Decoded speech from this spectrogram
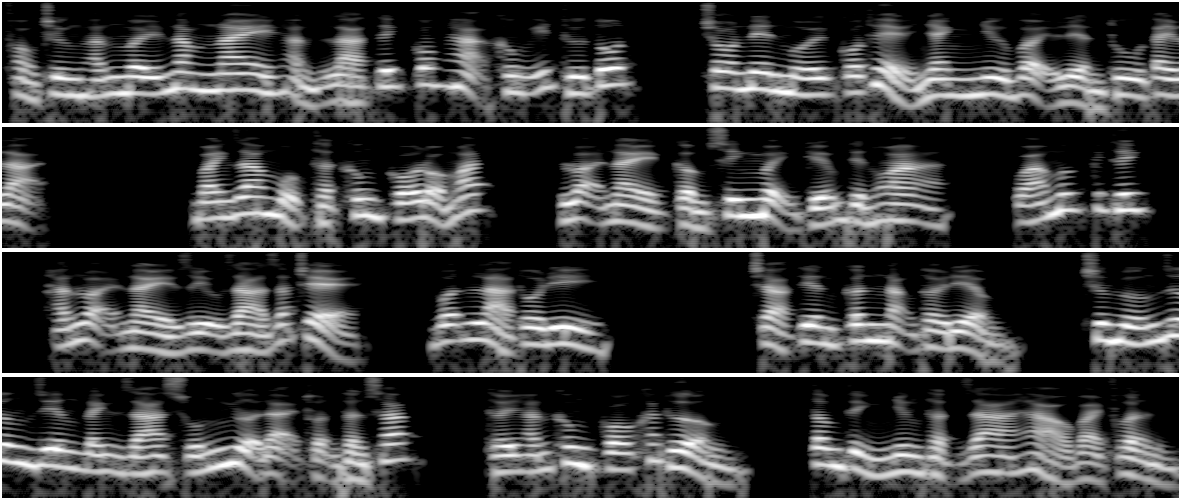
Phòng trưng hắn mấy năm nay hẳn là tích cóp hạ không ít thứ tốt, cho nên mới có thể nhanh như vậy liền thu tay lại. Bánh ra một thật không có đỏ mắt, loại này cầm sinh mệnh kiếm tiền hoa, quá mức kích thích, hắn loại này dịu già rất trẻ, vẫn là thôi đi. Trả tiền cân nặng thời điểm, Trương Hướng Dương riêng đánh giá xuống ngựa đại thuận thần sắc, thấy hắn không có khác thường, tâm tình nhưng thật ra hảo vài phần.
